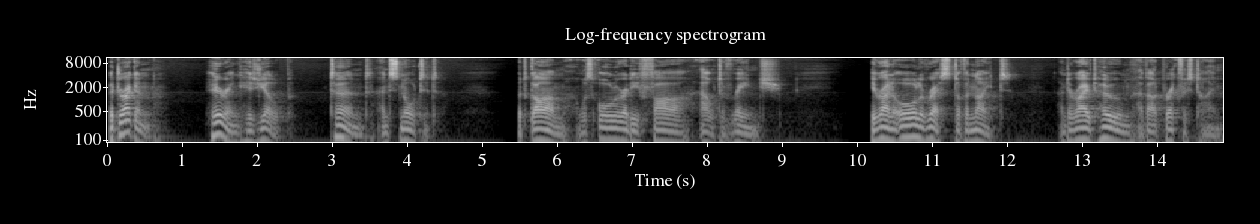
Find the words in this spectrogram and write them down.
The dragon, hearing his yelp, turned and snorted, but Garm was already far out of range. He ran all the rest of the night and arrived home about breakfast time.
